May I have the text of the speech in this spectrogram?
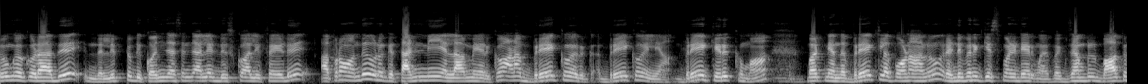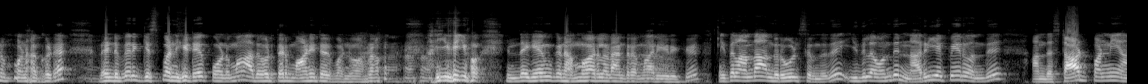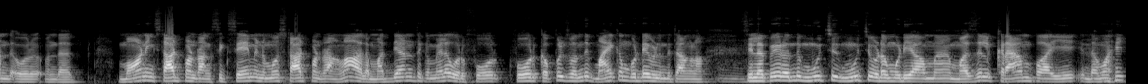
தூங்கக்கூடாது. இந்த லிஃப்ட் இப்படி கொஞ்சம் செஞ்சாலே டிஸ்குவாலிஃபைடு அப்புறம் வந்து உனக்கு தண்ணி எல்லாமே இருக்கும். ஆனால் பிரேக்கும் இருக்கு. பிரேக்கும் இல்லையா? பிரேக் இருக்குமா? பட் நீ அந்த பிரேக்கில் போனாலும் ரெண்டு பேரும் கிஸ் பண்ணிட்டே இருக்குமா இப்போ எக்ஸாம்பிள் பாத்ரூம் போனால் கூட ரெண்டு பேரும் கிஸ் பண்ணிக்கிட்டே போகணுமா? அதை ஒருத்தர் மானிட்டர் பண்ணுவாராம் ஐயோ இந்த கேமுக்கு நம்ம வரலடான்ற மாதிரி இருக்கு. இதெல்லாம் தான் அந்த ரூல்ஸ் இருந்தது. இதில் வந்து நிறைய பேர் வந்து அந்த ஸ்டார்ட் பண்ணி அந்த ஒரு அந்த மார்னிங் ஸ்டார்ட் பண்ணுறாங்க சிக்ஸ் ஏம் என்னமோ ஸ்டார்ட் பண்ணுறாங்களாம் அதில் மத்தியானத்துக்கு மேலே ஒரு ஃபோர் ஃபோர் கப்புள்ஸ் வந்து மயக்கம் போட்டே விழுந்துட்டாங்களாம். சில பேர் வந்து மூச்சு மூச்சு விட முடியாமல் மசில் கிராம்ப் ஆகி இந்த மாதிரி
